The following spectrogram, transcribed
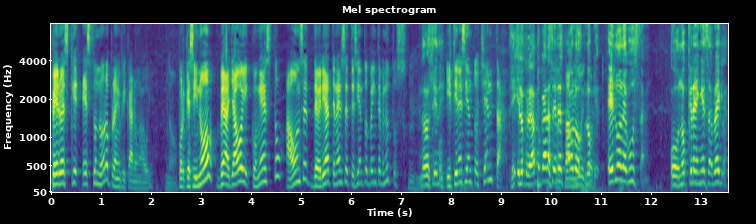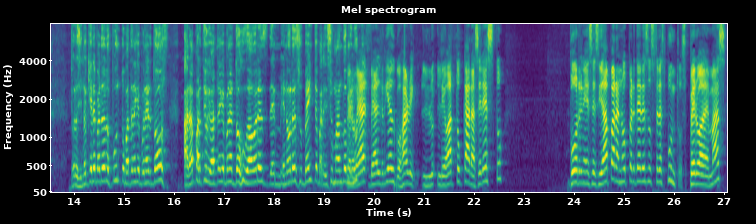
Pero es que esto no lo planificaron a hoy. No. Porque si no, vea, ya hoy con esto, a 11 debería tener 720 minutos. No los tiene. Y tiene 180. Sí, y lo que le va a tocar hacer No, es, Pablo, lo que corto. él no le gusta o no cree en esa regla. Pero si no quiere perder los puntos, va a tener que poner dos. Hará partido que va a tener que poner dos jugadores de menores sub-20 para ir sumando Pero minutos. vea, vea el riesgo, Harry. Le va a tocar hacer esto por necesidad para no perder esos tres puntos. Pero además,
